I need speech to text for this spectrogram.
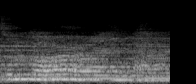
tomorrow and I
